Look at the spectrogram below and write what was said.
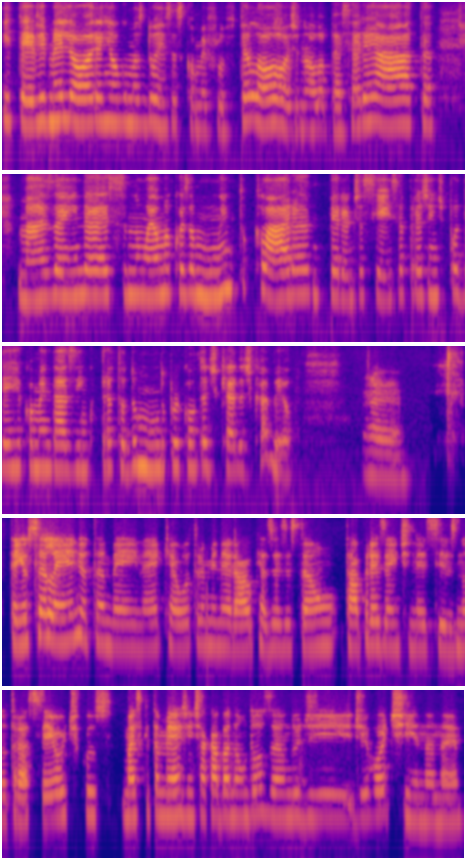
e teve melhora em algumas doenças como efluvio telógeno, alopecia areata, mas ainda essa não é uma coisa muito clara perante a ciência para a gente poder recomendar zinco para todo mundo por conta de queda de cabelo. É. Tem o selênio também, né, que é outro mineral que às vezes estão tá presente nesses nutracêuticos, mas que também a gente acaba não dosando de, de rotina, né?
